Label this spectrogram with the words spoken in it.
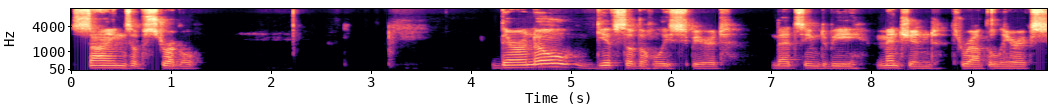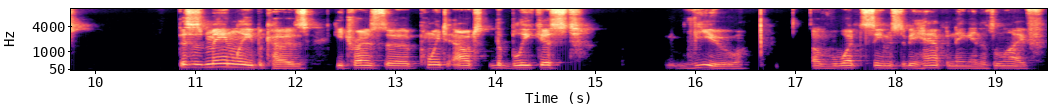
signs of struggle. There are no gifts of the Holy Spirit that seem to be mentioned throughout the lyrics. This is mainly because he tries to point out the bleakest view of what seems to be happening in his life.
